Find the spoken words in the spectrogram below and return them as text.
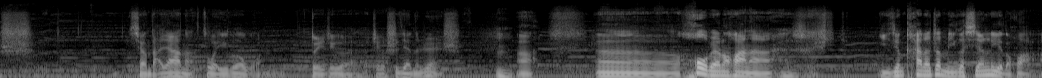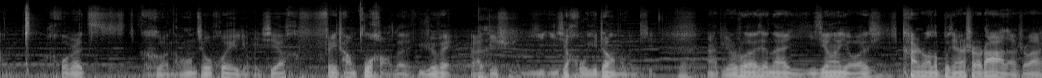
是向大家呢做一个我们对这个这个事件的认识。嗯啊，嗯、后边的话呢，已经开了这么一个先例的话，后边可能就会有一些非常不好的余味啊，必须一一些后遗症的问题。啊，比如说现在已经有看热闹不嫌事儿大的是吧？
